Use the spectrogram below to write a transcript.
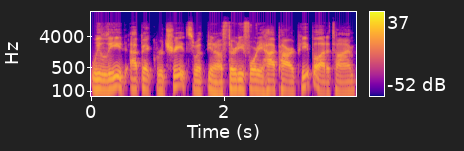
we lead epic retreats with you know 30, 40 high powered people at a time,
